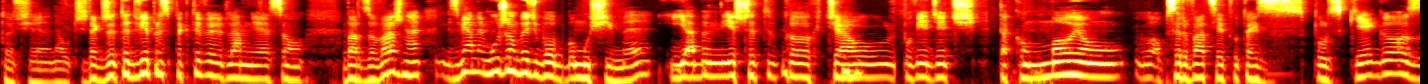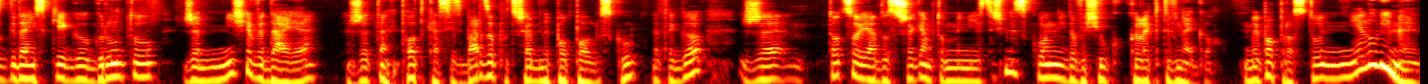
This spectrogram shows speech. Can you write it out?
to się nauczyć. Także te dwie perspektywy dla mnie są bardzo ważne. Zmiany muszą być, bo, bo musimy. I ja bym jeszcze tylko chciał powiedzieć taką moją obserwację tutaj z polskiego, z gdańskiego gruntu, że mi się wydaje, że ten podcast jest bardzo potrzebny po polsku, dlatego że to, co ja dostrzegam, to my nie jesteśmy skłonni do wysiłku kolektywnego. My po prostu nie lubimy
